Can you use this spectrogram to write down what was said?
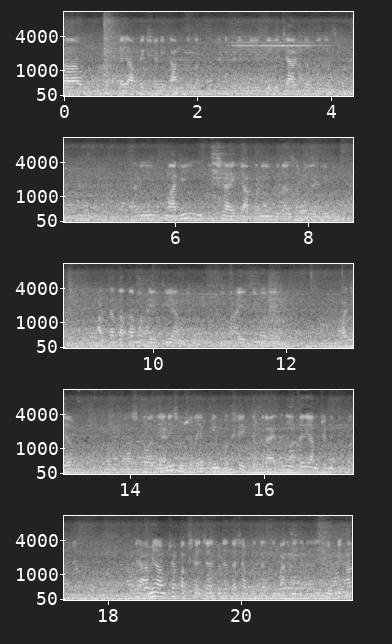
हा काही अपेक्षेने काम करत असतो. त्या ठिकाणी मी गेली चार टर्म असतो आणि माझी इच्छा आहे की आपणही विधानसभा लढली अर्थात आता महायुती आहे आमची. महायुतीमध्ये भाजप राष्ट्रवादी आणि शिवसेना हे तीन पक्ष एकत्र आहेत आणि इतरही आमचे मित्रपक्ष आम्ही आमच्या पक्षाच्याकडे तशा प्रकारची मागणी करणार आणि शेवटी हा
